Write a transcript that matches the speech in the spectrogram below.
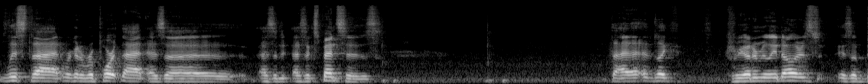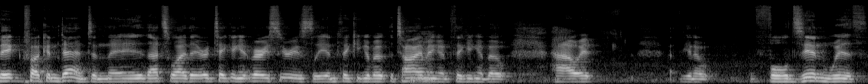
list that. We're going to report that as a as an, as expenses. That like 300 million dollars is a big fucking dent and they that's why they're taking it very seriously and thinking about the timing and thinking about how it you know folds in with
